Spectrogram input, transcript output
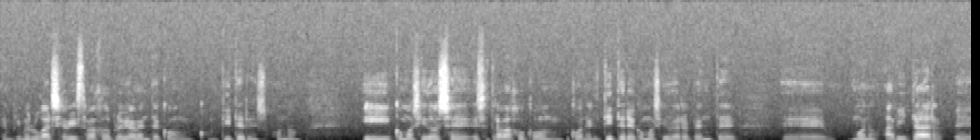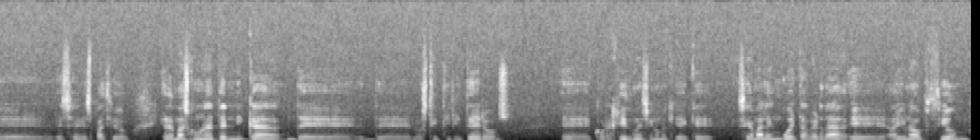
en primer lugar, si habéis trabajado previamente con, títeres o no, y cómo ha sido ese, trabajo con, el títere, cómo ha sido de repente, eh, bueno, habitar eh, ese espacio, y además con una técnica de, los titiriteros, corregidme si no me equivoco, que se llama lengüeta, ¿verdad? hay una opción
